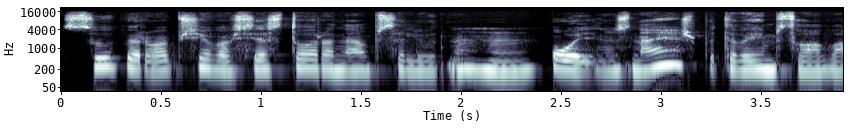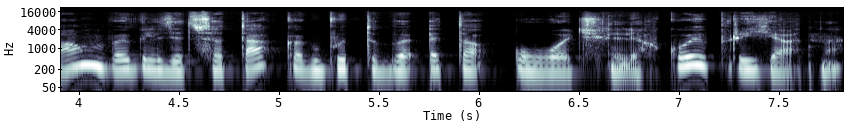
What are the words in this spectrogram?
Супер, вообще во все стороны абсолютно. Угу. Оль, ну знаешь, по твоим словам, выглядит все так, как будто бы это очень легко и приятно.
